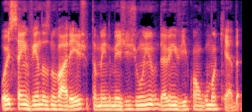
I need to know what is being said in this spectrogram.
Hoje saem vendas no varejo, também do mês de junho, devem vir com alguma queda.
